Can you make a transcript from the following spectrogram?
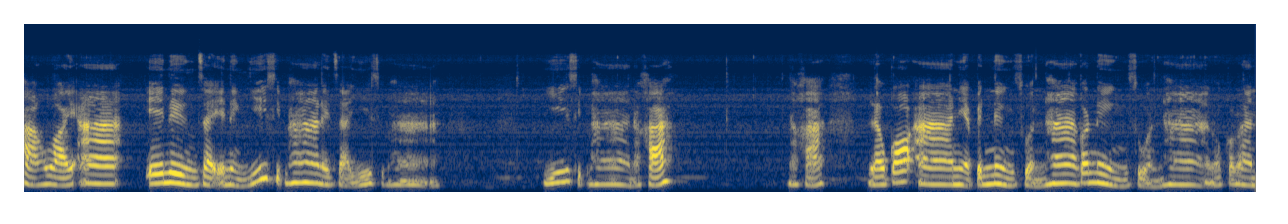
ค้างไว้ r a 1จาก a 1 25 เลยจาก25 25 นะคะนะคะ แล้วก็ r เนี่ยเป็น1ส่วน5ก็1ส่วน5แล้วก็มัน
